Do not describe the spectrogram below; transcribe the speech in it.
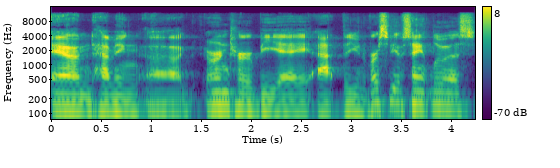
and having earned her BA at the University of St. Louis,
